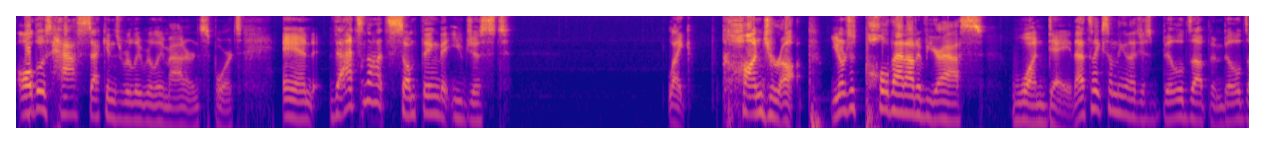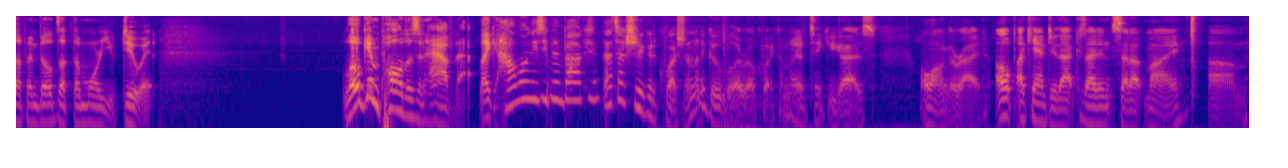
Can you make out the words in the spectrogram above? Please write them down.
all those half seconds really really matter in sports. And that's not something that you just like conjure up. You don't just pull that out of your ass one day. That's like something that just builds up and builds up and builds up the more you do it. Logan Paul doesn't have that. Like, how long has he been boxing? That's actually a good question. I'm gonna Google it real quick. I'm gonna take you guys along the ride. Oh, I can't do that because I didn't set up my um,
